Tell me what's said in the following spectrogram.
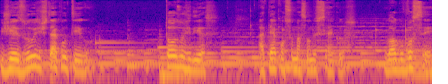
Jesus está contigo todos os dias, até a consumação dos séculos. Logo você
